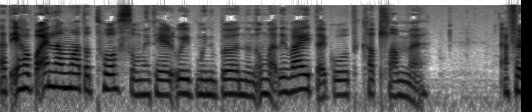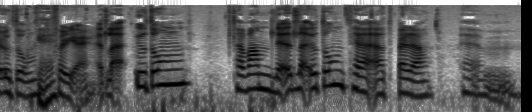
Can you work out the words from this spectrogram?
att jag har på en eller annan måte ta som heter och i mina bönen om att jag vet att god kalla mig för utom okay. för jag eller utom ta vanliga eller utom till att bara ehm um,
